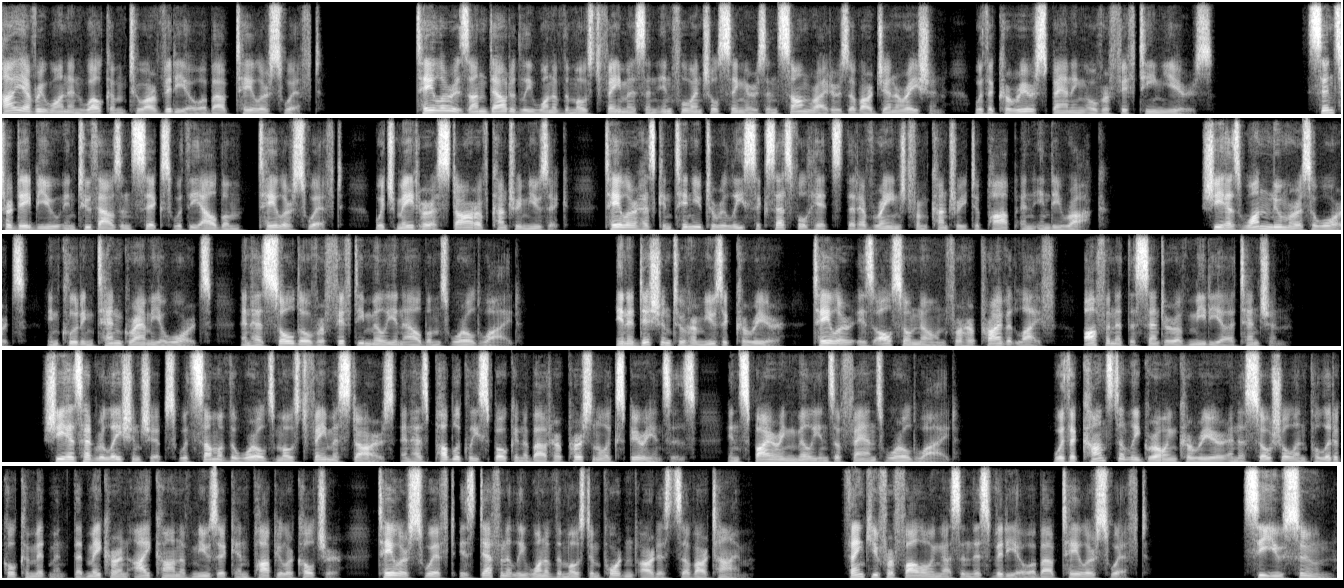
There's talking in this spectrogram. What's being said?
Hi everyone and welcome to our video about Taylor Swift. Taylor is undoubtedly one of the most famous and influential singers and songwriters of our generation, with a career spanning over 15 years. Since her debut in 2006 with the album, Taylor Swift, which made her a star of country music, Taylor has continued to release successful hits that have ranged from country to pop and indie rock. She has won numerous awards, including 10 Grammy Awards, and has sold over 50 million albums worldwide. In addition to her music career, Taylor is also known for her private life, often at the center of media attention. She has had relationships with some of the world's most famous stars and has publicly spoken about her personal experiences, inspiring millions of fans worldwide. With a constantly growing career and a social and political commitment that make her an icon of music and popular culture, Taylor Swift is definitely one of the most important artists of our time. Thank you for following us in this video about Taylor Swift. See you soon.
